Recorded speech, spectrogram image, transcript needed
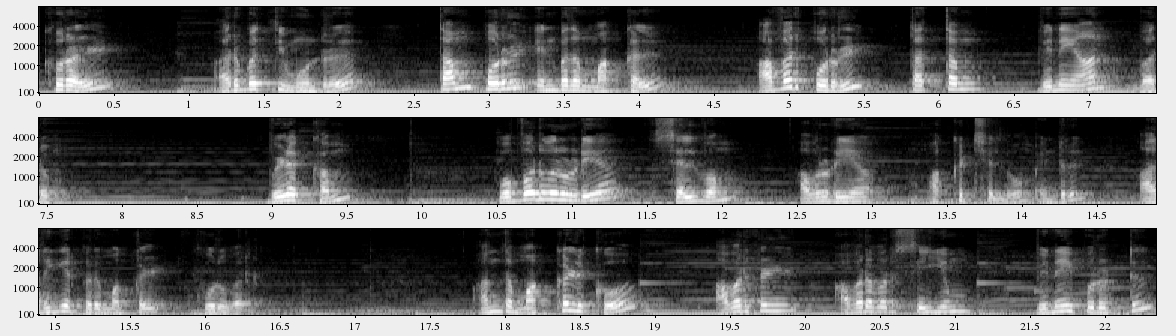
குரல் அறுபத்தி மூன்று தம் பொருள் என்பதம் மக்கள் அவர் பொருள் தத்தம் வினையான் வரும். விளக்கம் ஒவ்வொருவருடைய செல்வம் அவருடைய மக்கட் செல்வம் என்று அறிஞர் பெருமக்கள் கூறுவர். அந்த மக்களுக்கோ அவர்கள் அவரவர் செய்யும் வினை பொருட்டு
